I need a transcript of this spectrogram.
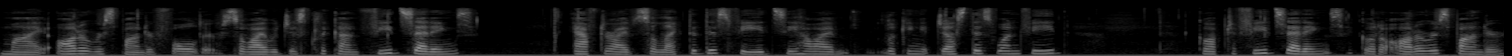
my autoresponder folder. So I would just click on feed settings after I've selected this feed. See how I'm looking at just this one feed? Go up to feed settings, go to autoresponder,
